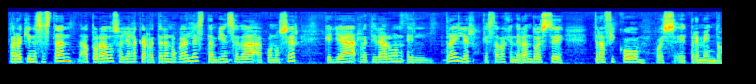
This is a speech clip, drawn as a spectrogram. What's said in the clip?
Para quienes están atorados allá en la carretera Nogales, también se da a conocer que ya retiraron el tráiler que estaba generando este tráfico pues eh, tremendo.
